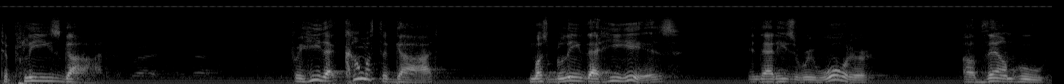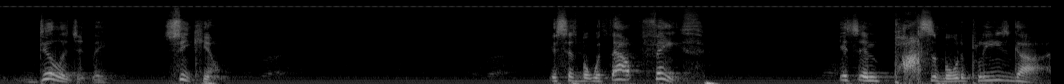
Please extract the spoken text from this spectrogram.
to please God. For he that cometh to God must believe that he is, and that he's a rewarder of them who diligently seek him. It says, but without faith, it's impossible to please God.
